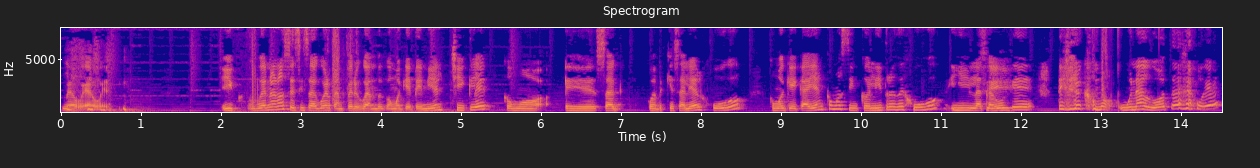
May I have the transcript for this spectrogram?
La wea buena. Y bueno, no sé si se acuerdan, pero cuando como que tenía el chicle, como eh, sa- cuando que salía el jugo, como que caían como 5 litros de jugo y la Sí. cagó que tenía como una gota de wea.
